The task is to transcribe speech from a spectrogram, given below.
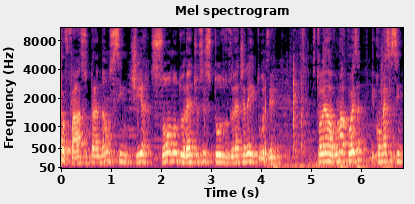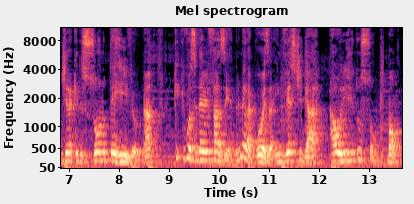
eu faço para não sentir sono durante os estudos, durante a leitura? Estou lendo alguma coisa e começo a sentir aquele sono terrível. Tá? O que, que, você deve fazer? Primeira coisa, investigar a origem do sono. Bom,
